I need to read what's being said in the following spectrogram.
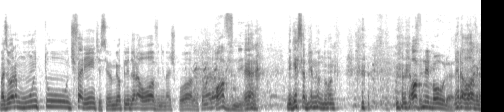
mas eu era muito diferente, assim, o meu apelido era OVNI na escola, então era... OVNI? Era. Ninguém sabia meu nome. OVNI Moura. Era OVNI.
